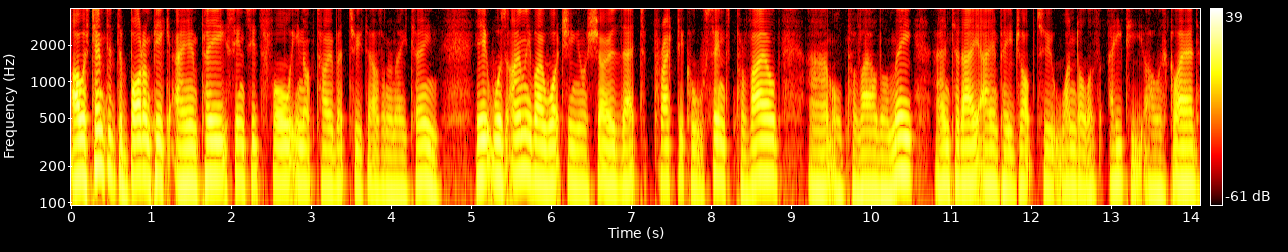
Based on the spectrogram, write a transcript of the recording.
I was tempted to bottom pick AMP since its fall in October 2018. It was only by watching your show that practical sense prevailed um, or prevailed on me, and today AMP dropped to $1.80. I was glad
